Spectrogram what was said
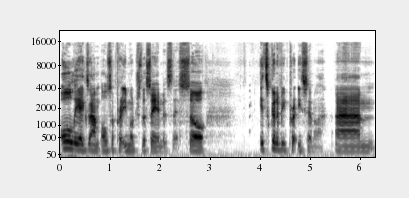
all the examples are pretty much the same as this so it's going to be pretty similar um,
